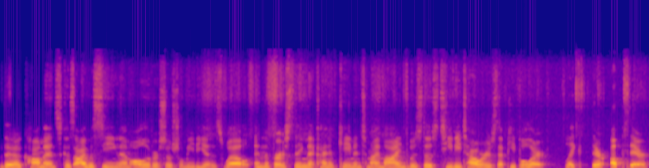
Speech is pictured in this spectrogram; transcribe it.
the comments, because I was seeing them all over social media as well. And the first thing that kind of came into my mind was those TV towers that people are like, they're up there.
